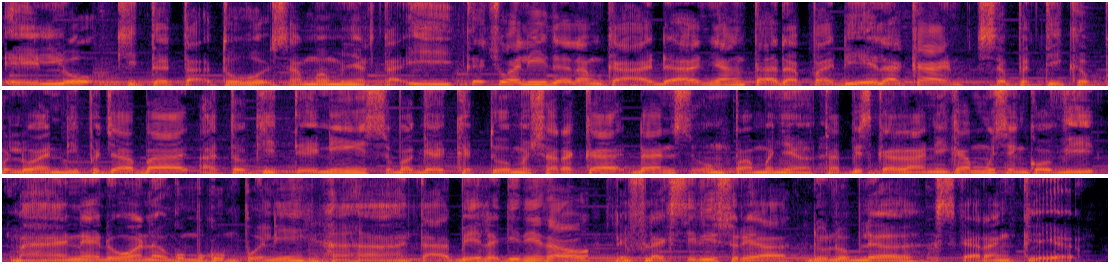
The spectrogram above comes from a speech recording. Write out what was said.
elok kita tak turut sama menyertai kecuali dalam keadaan yang tak dapat dielakkan seperti keperluan di pejabat atau kita ni sebagai ketua masyarakat dan seumpamanya. Tapi sekarang ni kan musim COVID, mana ada orang nak kumpul-kumpul ni? Ha, tak habis lagi ni tau. Refleksi di Suria, dulu blur, sekarang clear.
